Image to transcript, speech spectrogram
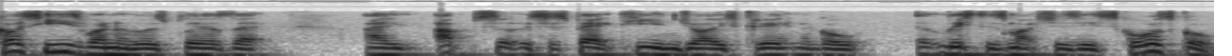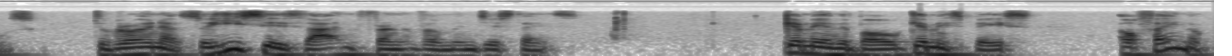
because he's one of those players that I absolutely suspect he enjoys creating a goal at least as much as he scores goals. De Bruyne, out so he sees that in front of him and just thinks, "Give me the ball, give me space, I'll find him."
